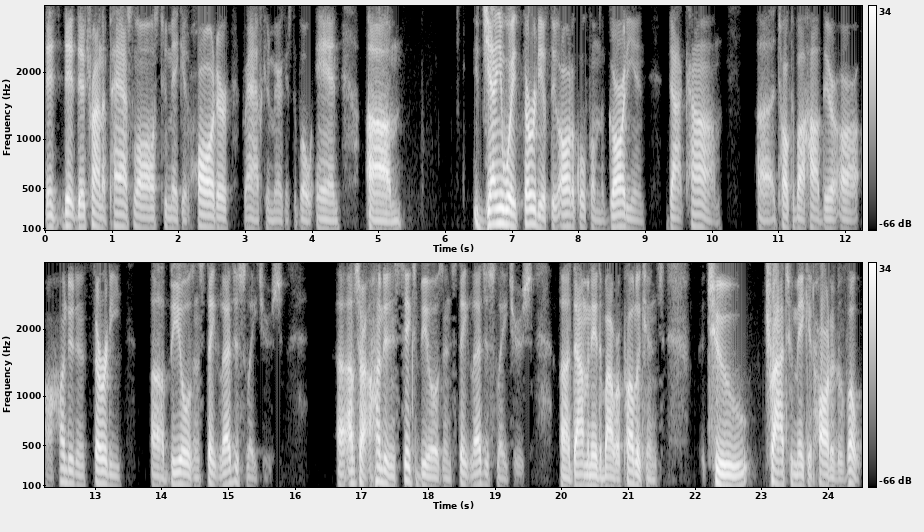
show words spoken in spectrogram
They, they, they're trying to pass laws to make it harder for African Americans to vote. And um, January 30th, the article from the Guardian.com uh, talked about how there are 130 uh, bills in state legislatures. Uh, I'm sorry, 106 bills in state legislatures uh, dominated by Republicans to try to make it harder to vote.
